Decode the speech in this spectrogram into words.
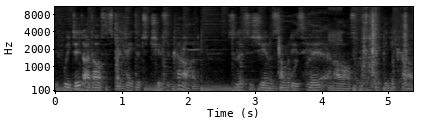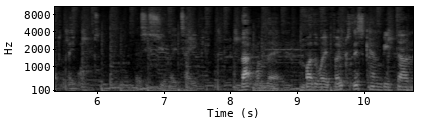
if we did, I'd ask the spectator to choose a card. So let's assume somebody's here and I'll ask them to take any card they want. Let's assume they take that one there. By the way, folks, this can be done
